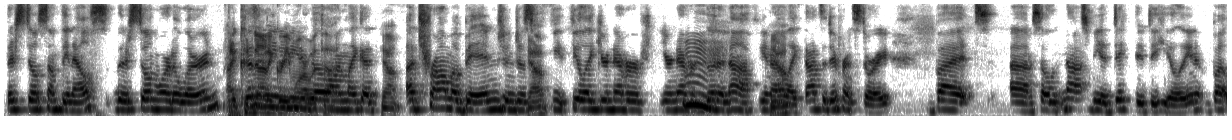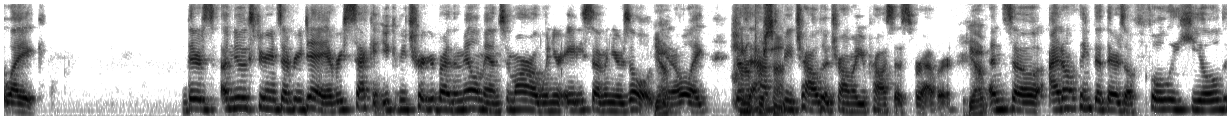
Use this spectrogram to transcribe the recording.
There's still something else. There's still more to learn. I could Doesn't not agree you more with go that. on like a, Yeah. a trauma binge and just Yeah. fe- feel like you're never you're never Hmm. good enough. You know, Yeah. like that's a different story. But um, so not to be addicted to healing, but like there's a new experience every day, every second. You could be triggered by the mailman tomorrow when you're 87 years old. Yep. You know, like it doesn't have to be childhood trauma you process forever. Yep. And so I don't think that there's a fully healed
